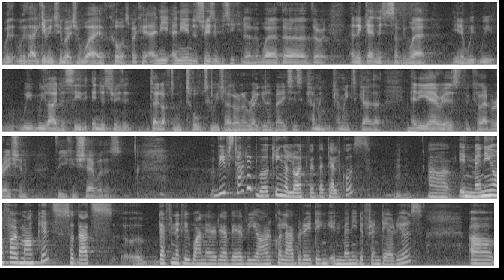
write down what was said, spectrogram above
With, without giving too much away, of course, but any any industries in particular that where the, the and again, this is something where you know we, we, we, we like to see the industries that don't often talk to each other on a regular basis coming coming together. Any areas for collaboration that you can share with us? We've started working a lot with the telcos. Mm-hmm. Uh, in many of our markets, so that's uh, definitely one area where we are collaborating in many different areas. Uh,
